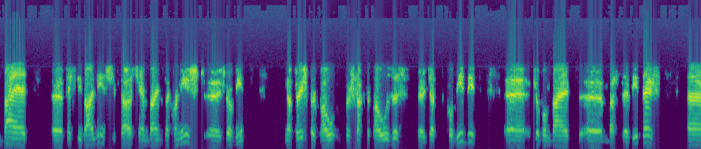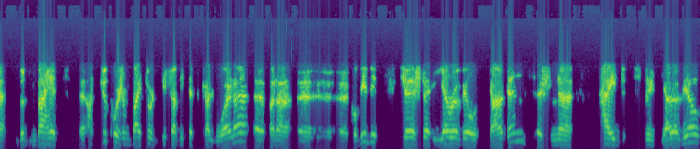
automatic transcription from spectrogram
mbahet festivali shqiptar që e mbajmë zakonisht çdo vit, natyrisht për pau, për shkak të pauzës gjatë Covidit, kjo po mbahet mbas tre vitesh, do të mbahet aty ku është mbajtur disa vite të kaluara para Covidit, që është Yarraville Gardens, është në Hyde Street Yarraville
